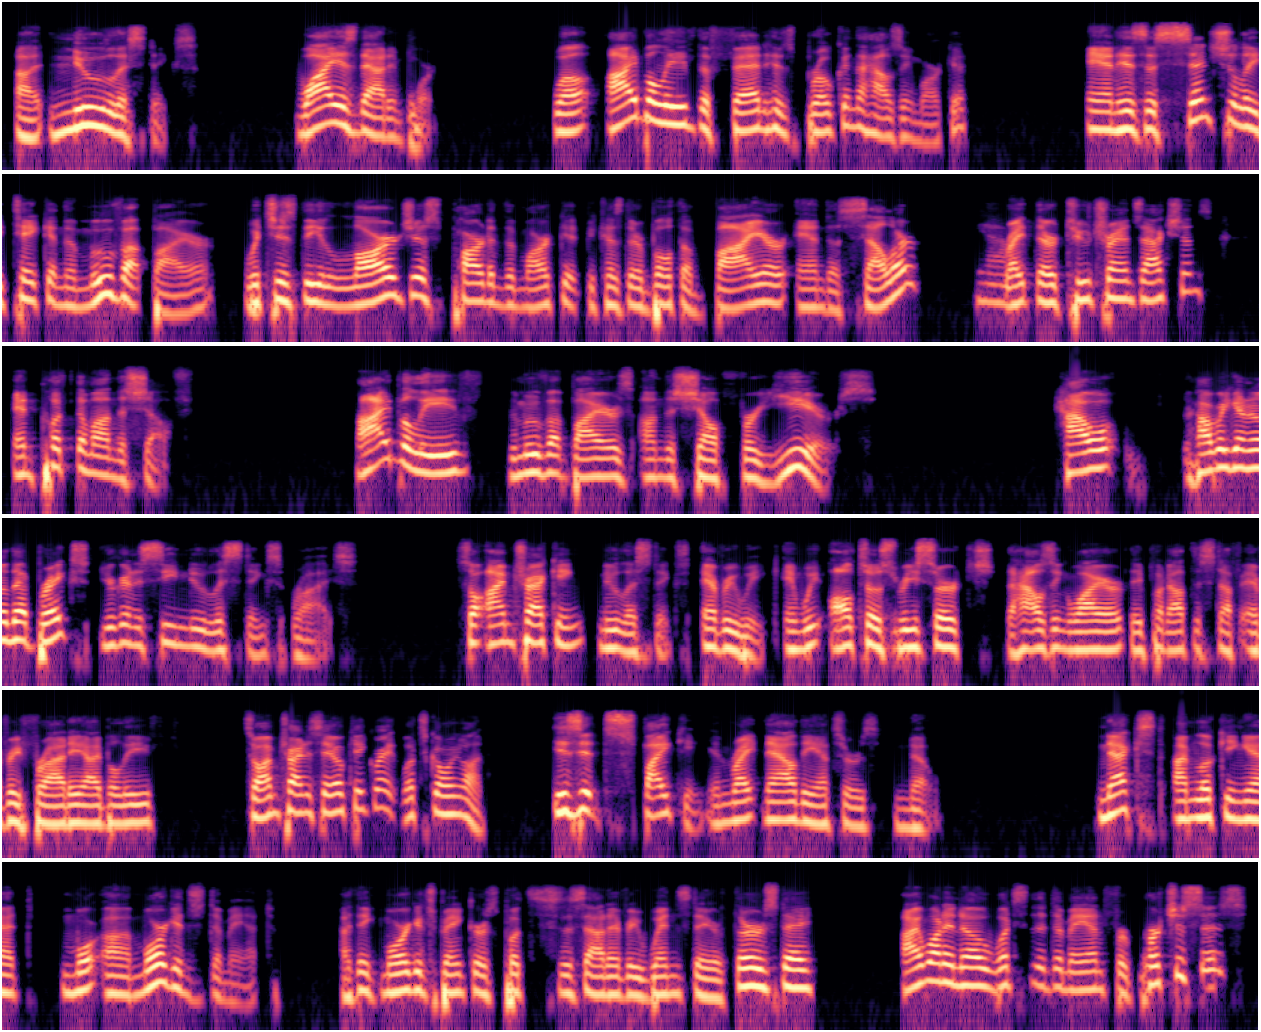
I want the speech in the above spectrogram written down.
uh, new listings. Why is that important? Well, I believe the Fed has broken the housing market and has essentially taken the move up buyer, which is the largest part of the market because they're both a buyer and a seller, yeah. right? There are two transactions and put them on the shelf. I believe the move up buyers on the shelf for years. How how are we going to know that breaks? You're going to see new listings rise. So I'm tracking new listings every week. And we Altos research the housing wire. They put out this stuff every Friday, I believe. So I'm trying to say, okay, great. What's going on? Is it spiking? And right now the answer is no. Next, I'm looking at more uh, mortgage demand. I think Mortgage Bankers puts this out every Wednesday or Thursday. I want to know what's the demand for purchases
